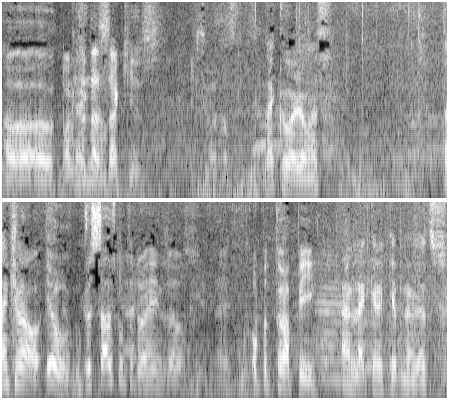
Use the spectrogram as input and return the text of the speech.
Oh, oh, oh. Waarom Kijk zijn dat dan. zakjes? Lekker hoor, jongens. Dankjewel. Eeuw, de saus komt er doorheen zelfs. Op het trappie. En lekkere kipnuggets.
